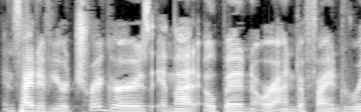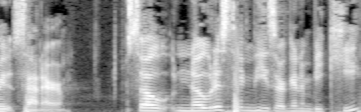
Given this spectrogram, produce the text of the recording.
inside of your triggers in that open or undefined root center. So, noticing these are going to be key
